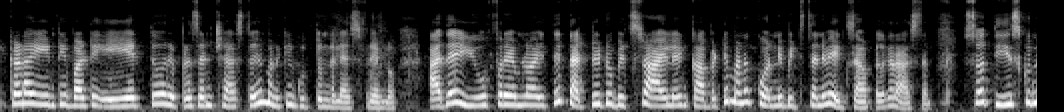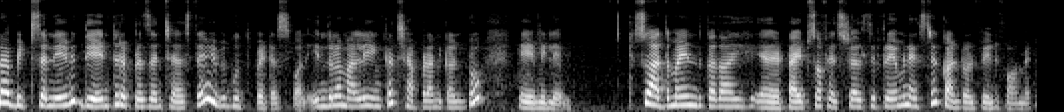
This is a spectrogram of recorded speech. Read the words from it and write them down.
ఇక్కడ ఏంటి? బట్ ఎయిట్ రిప్రజెంట్ చేస్తే మనకి గుర్తుండాలి ఎస్ ఫ్రేమ్లో. అదే యూ ఫ్రేమ్లో అయితే థర్టీ టూ బిట్స్ రాయలేం కాబట్టి మనం కొన్ని బిట్స్ అనేవి ఎగ్జాంపుల్గా రాస్తాం. సో తీసుకున్న బిట్స్ అనేవి దేంతో రిప్రజెంట్ చేస్తే ఇవి గుర్తుపెట్టేసుకోవాలి. ఇందులో మళ్ళీ ఇంకా చెప్పడానికంటూ ఏమీ లేవు. సో అర్థమైంది కదా types of HLC frame next control field format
